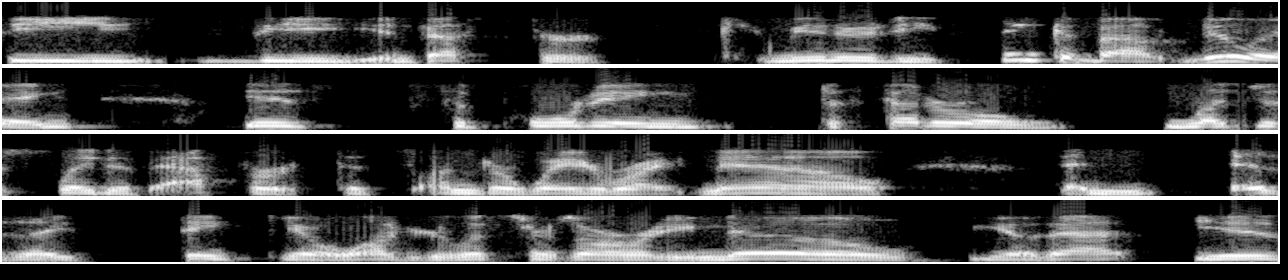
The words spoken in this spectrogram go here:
see the investor community think about doing is supporting the federal legislative effort that's underway right now. And as I think you know a lot of your listeners already know, you know that is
